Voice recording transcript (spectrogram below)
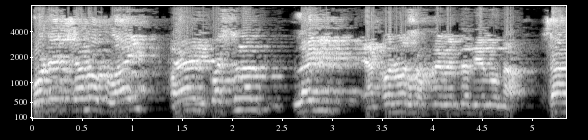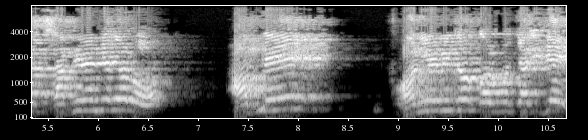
Protection of life and personal life এখনও সাপ্লিমেন্টারি এলো না স্যার সাপ্লিমেন্টারি হলো, আপনি অনিয়মিত কর্মচারীদের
